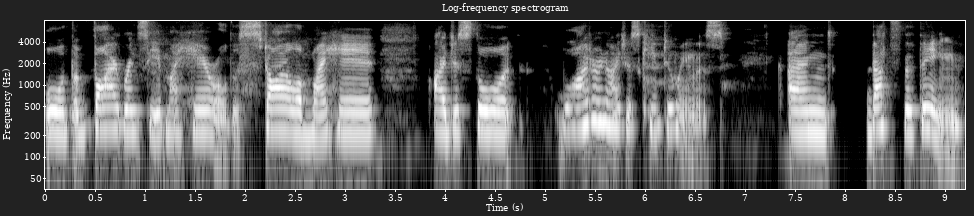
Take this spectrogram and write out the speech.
or the vibrancy of my hair, or the style of my hair, I just thought, why don't I just keep doing this? And that's the thing.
